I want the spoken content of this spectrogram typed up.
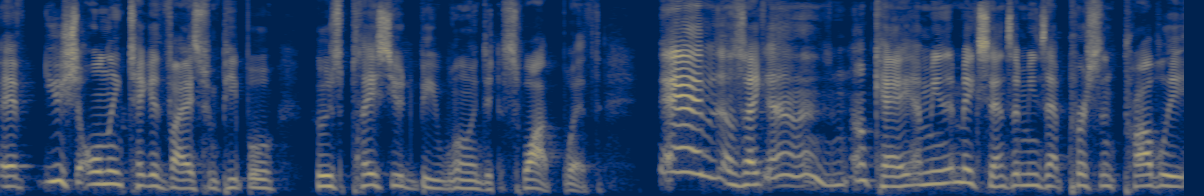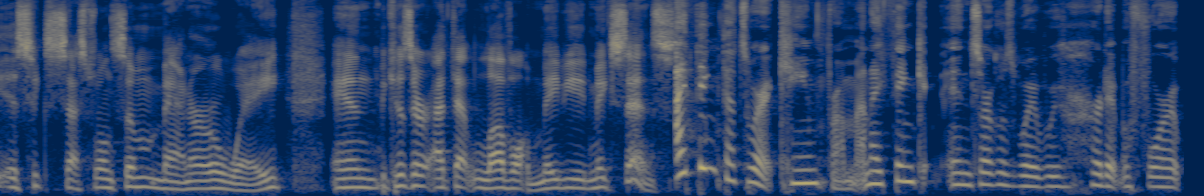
if you should only take advice from people whose place you'd be willing to swap with. Eh, I was like, uh, okay. I mean, it makes sense. It means that person probably is successful in some manner or way. And because they're at that level, maybe it makes sense. I think that's where it came from. And I think in circles where we heard it before,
